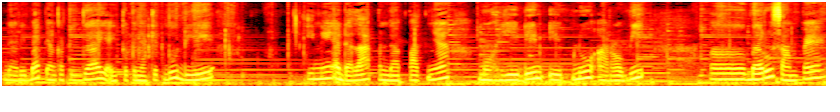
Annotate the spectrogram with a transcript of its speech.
dari bab yang ketiga yaitu penyakit budi. Ini adalah pendapatnya Muhyiddin Ibnu Arabi e, baru sampai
